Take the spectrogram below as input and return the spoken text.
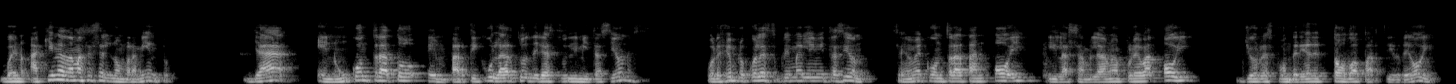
Bueno, aquí nada más es el nombramiento. Ya en un contrato en particular tú dirías tus limitaciones. Por ejemplo, ¿cuál es tu primera limitación? Si me contratan hoy y la asamblea me aprueba hoy, yo respondería de todo a partir de hoy.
